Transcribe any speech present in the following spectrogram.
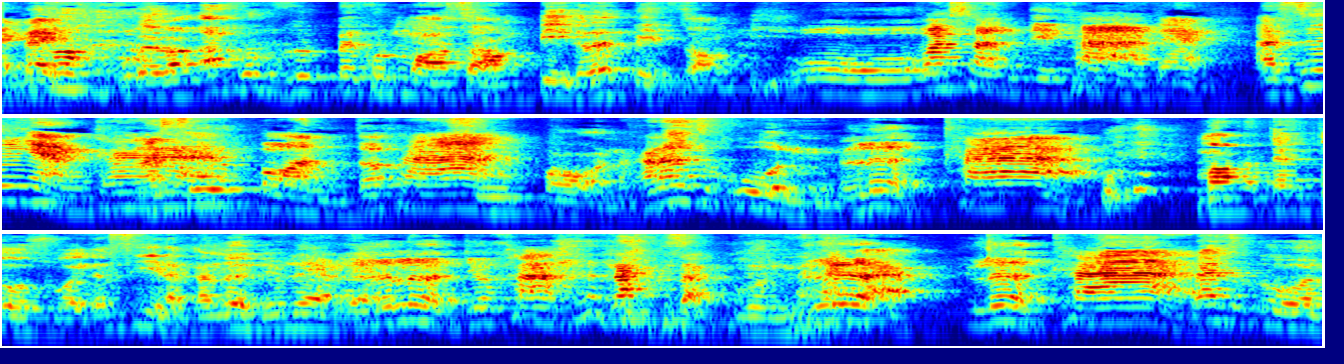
งได้เปิดว่าอ้าวคุณคุณเป็นคุณหมอสองปีก็เลยเป็นสองปีโอ้ว่าสันดีค่ะแต่อะซื้ออย่างค่ะมาซื้อป่อนก็ค่ะซื้อปอนนะคะนามสกุลเลิศค่ะหมอเขาแต่งตัวสวยจังสี่แล้วก็เลิศอยู่แล้วเอเลยอเลิศอยู่ค่ะนามสกุลเลิศเลิศค่ะนามสกุล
